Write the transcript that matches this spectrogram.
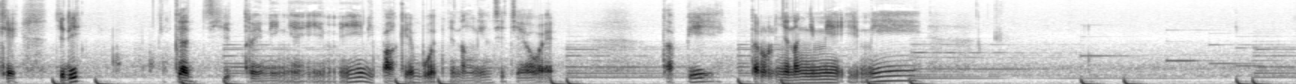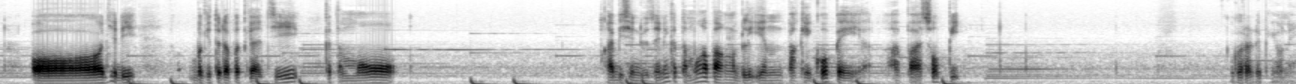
Oke, jadi gaji trainingnya ini dipakai buat nyenengin si cewek. Tapi terus nyenenginnya ini Oh, jadi begitu dapat gaji, ketemu habisin duitnya ini ketemu apa ngebeliin pakai GoPay ya? Apa Shopee? Gue rada bingung nih,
